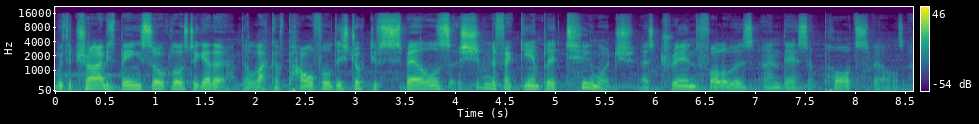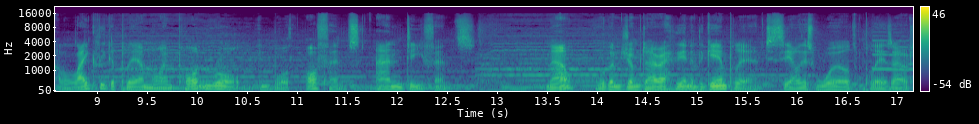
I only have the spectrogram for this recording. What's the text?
With the tribes being so close together, the lack of powerful destructive spells shouldn't affect gameplay too much, as trained followers and their support spells are likely to play a more important role in both offense and defense. Now, we're going to jump directly into the gameplay to see how this world plays out.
